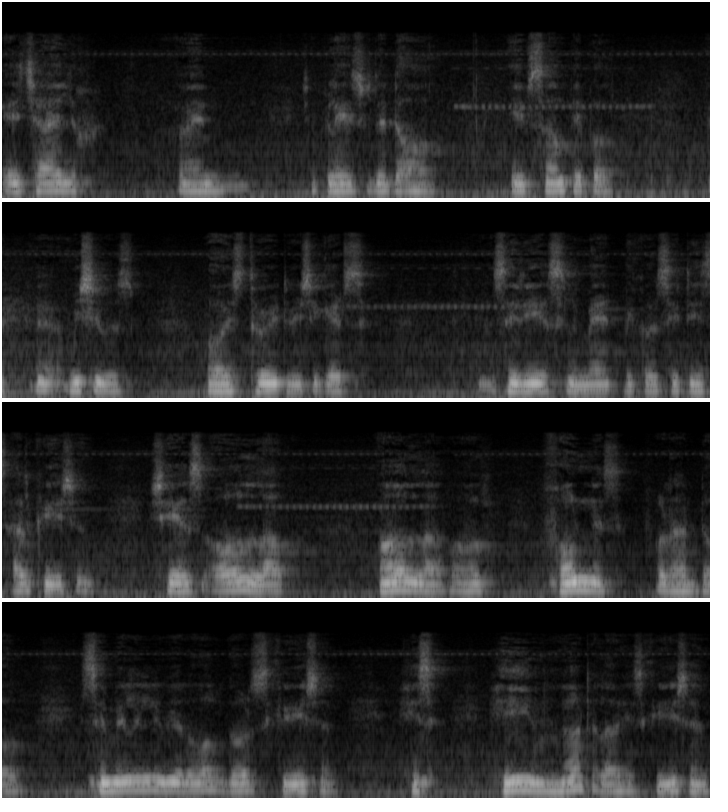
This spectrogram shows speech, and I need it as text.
A child, when she plays with the doll, if some people misuse boys throw it she gets seriously mad because it is her creation. She has all love, all love, all fondness for her doll. Similarly, we are all God's creation. His, he will not allow His creation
